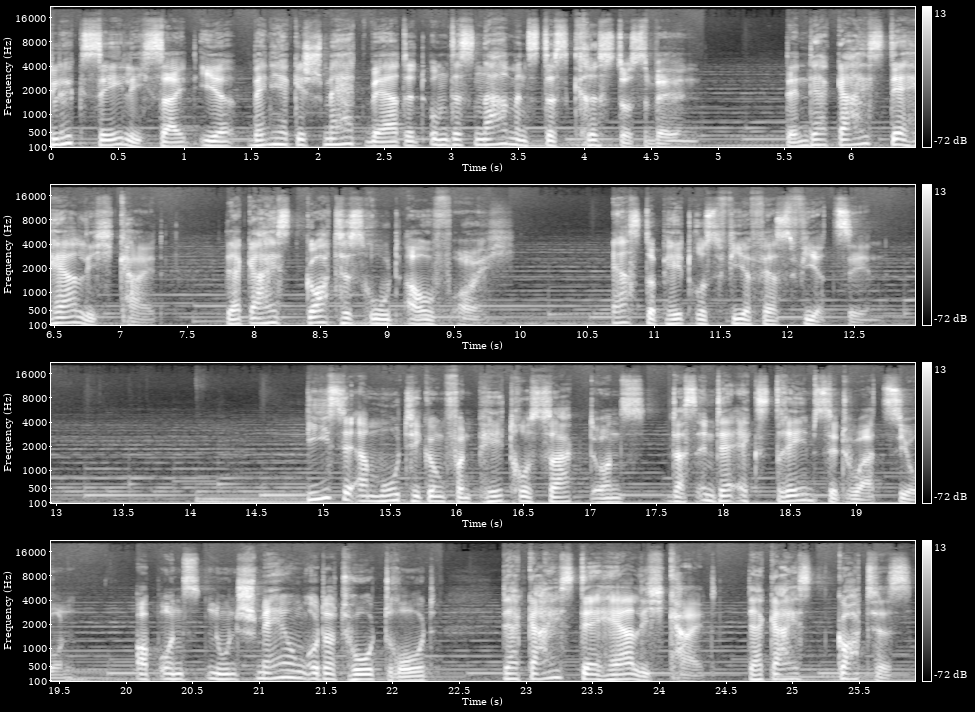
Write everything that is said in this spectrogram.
Glückselig seid ihr, wenn ihr geschmäht werdet um des Namens des Christus willen. Denn der Geist der Herrlichkeit, der Geist Gottes ruht auf euch. 1. Petrus 4, Vers 14. Diese Ermutigung von Petrus sagt uns, dass in der Extremsituation, ob uns nun Schmähung oder Tod droht, der Geist der Herrlichkeit, der Geist Gottes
